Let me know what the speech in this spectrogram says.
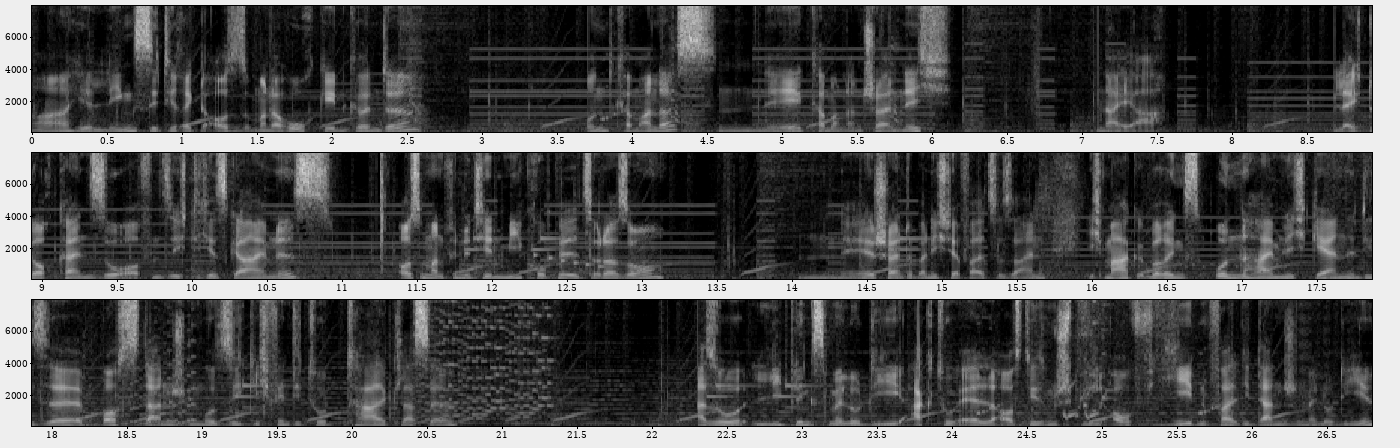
Ah, hier links sieht direkt aus, als ob man da hochgehen könnte. Und, kann man das? Nee, kann man anscheinend nicht. Naja. Vielleicht doch kein so offensichtliches Geheimnis. Außer man findet hier einen Mikropilz oder so. Nee, scheint aber nicht der Fall zu sein. Ich mag übrigens unheimlich gerne diese Boss-Dungeon-Musik. Ich finde die total klasse. Also Lieblingsmelodie aktuell aus diesem Spiel auf jeden Fall die Dungeon-Melodie.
